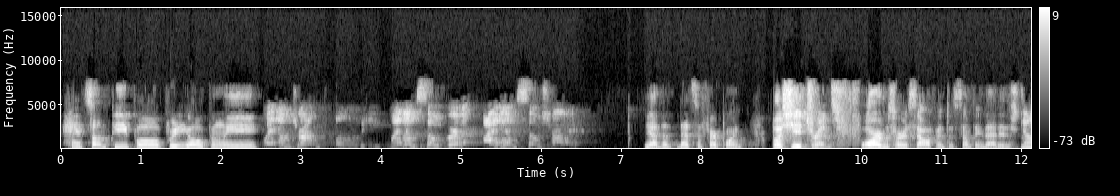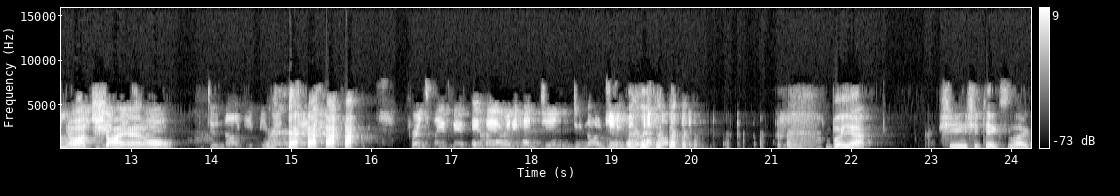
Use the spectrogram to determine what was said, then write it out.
hits on people pretty openly. When I'm drunk. When I'm sober, I am so shy. Yeah, that, that's a fair point. But she transforms herself into something that is Don't not shy at all. Do not give me red. Principally, if you, if I already had gin, do not give me red but yeah, she she takes like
